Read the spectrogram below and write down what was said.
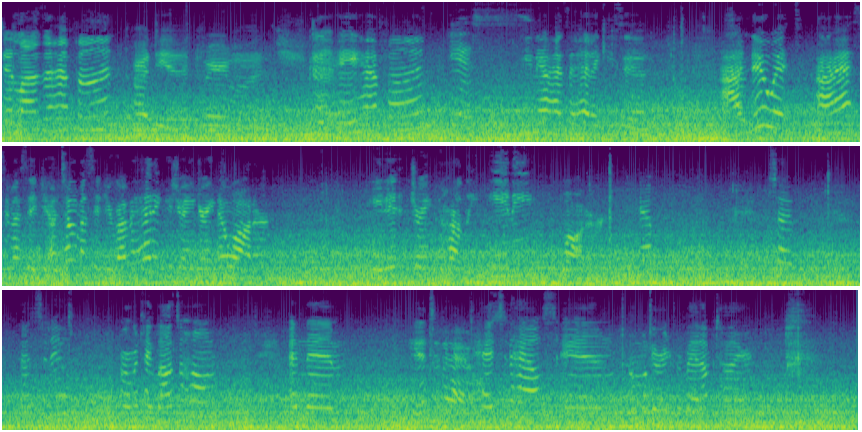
Did Liza have fun? I did very much. Did he have fun? Yes. He now has a headache, he said. I knew it. I asked him, I said, I told him, I said, you're going to have a headache because you ain't drink no water. He didn't drink hardly any water. Yep. So that's the deal. We're gonna take Liza home and then Head to the house. head to the house and I'm gonna get ready for bed. I'm tired.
